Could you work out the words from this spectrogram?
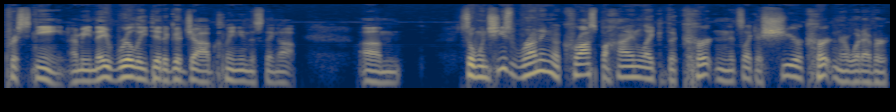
pristine i mean they really did a good job cleaning this thing up um so when she's running across behind like the curtain, it's like a sheer curtain or whatever,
